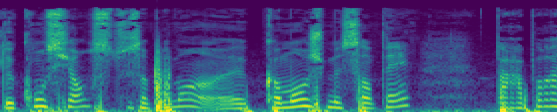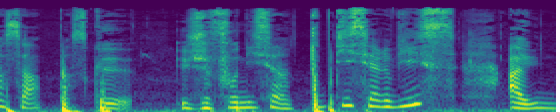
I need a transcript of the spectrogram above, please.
de conscience tout simplement euh, comment je me sentais par rapport à ça. Parce que je fournissais un tout petit service à une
